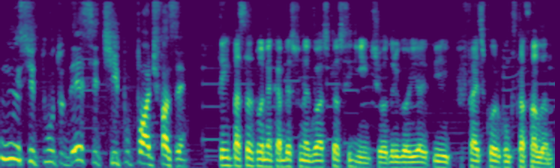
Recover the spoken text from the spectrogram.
um instituto desse tipo pode fazer. Tem passado pela minha cabeça um negócio que é o seguinte, Rodrigo, e, e faz coro com o que está falando.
